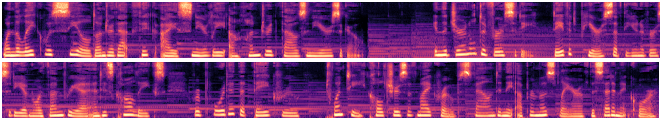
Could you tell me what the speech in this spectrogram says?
when the lake was sealed under that thick ice nearly a 100,000 years ago. In the journal Diversity, David Pearce of the University of Northumbria and his colleagues reported that they grew 20 cultures of microbes found in the uppermost layer of the sediment core,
